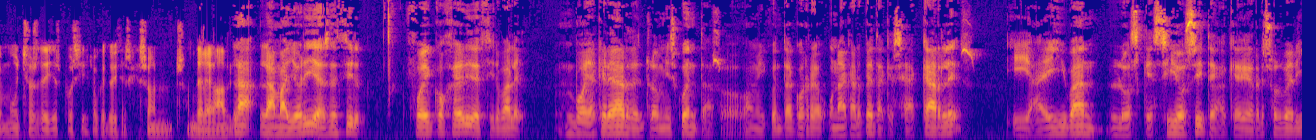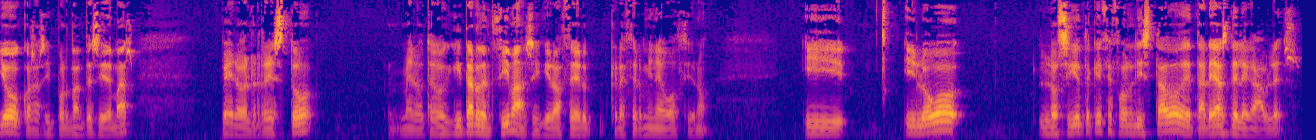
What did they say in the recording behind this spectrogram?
muchos de ellos, pues sí, lo que tú dices, que son, son delegables. La, mayoría, es decir, fue coger y decir, vale, voy a crear dentro de mis cuentas o, a mi cuenta de correo una carpeta que sea Carles y ahí van los que sí o sí tenga que resolver yo, cosas importantes y demás, pero el resto me lo tengo que quitar de encima si quiero hacer crecer mi negocio, ¿no? Y, y luego lo siguiente que hice fue un listado de tareas delegables,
